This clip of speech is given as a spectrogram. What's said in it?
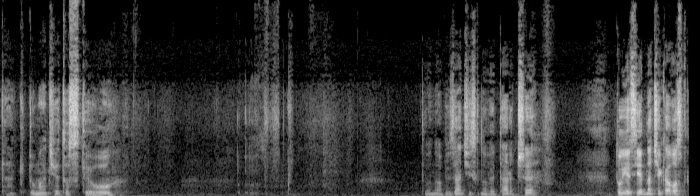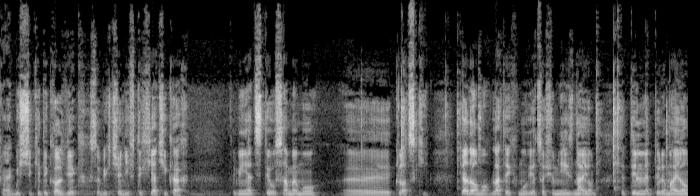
Tak, tu macie to z tyłu. Tu nowy zacisk, nowe tarcze. Tu jest jedna ciekawostka. Jakbyście kiedykolwiek sobie chcieli w tych fiacikach wymieniać z tyłu samemu yy, klocki. Wiadomo, dla tych mówię, co się mniej znają. Te tylne, które mają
